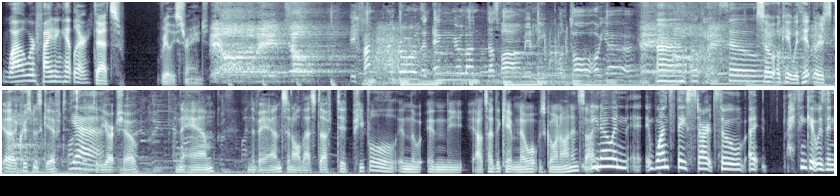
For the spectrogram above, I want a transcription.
While we're fighting Hitler. That's really strange. Ich fand ein Girl in England, das war mir lieb und teuer. Um, okay, so. So okay, with Hitler's uh, Christmas gift Yeah. to the art show, and the ham, and the bands, and all that stuff, did people in the in the outside the camp know what was going on inside? You know, and uh, once they start, so uh, I think it was in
